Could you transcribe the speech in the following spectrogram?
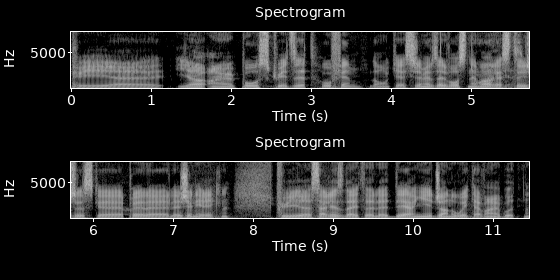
Puis, euh, il y a un post-credit au film. Donc, euh, si jamais vous allez voir au cinéma, Ouais, restez bien jusqu'à après le, le générique. là. Puis, euh, ça risque d'être le dernier John Wick avant un bout. là.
